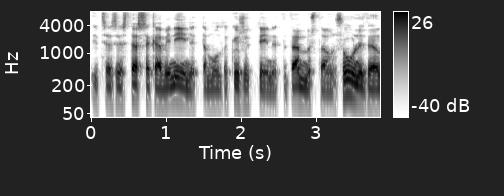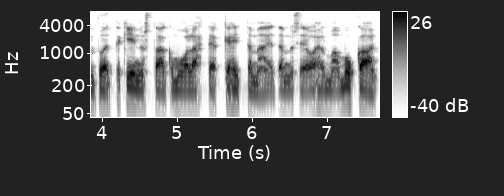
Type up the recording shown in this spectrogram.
itse asiassa tässä kävi niin, että multa kysyttiin, että tämmöistä on suunniteltu, että kiinnostaako mua lähteä kehittämään ja tämmöiseen ohjelmaan mukaan,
